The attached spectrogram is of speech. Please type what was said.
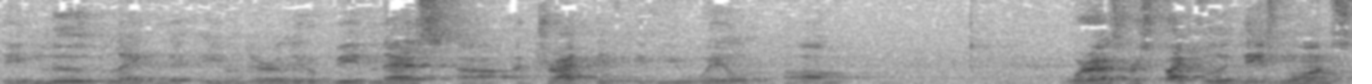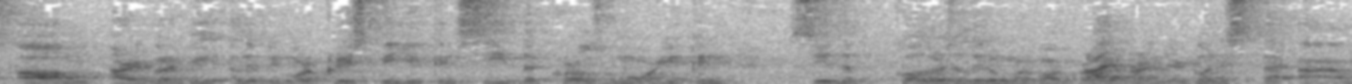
they look like, you know, they're a little bit less uh, attractive, if you will. Um, whereas respectfully, these ones um, are going to be a little bit more crispy. You can see the curls more. You can see the colors a little more, more vibrant. They're going to st uh,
